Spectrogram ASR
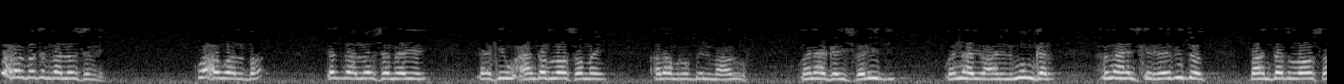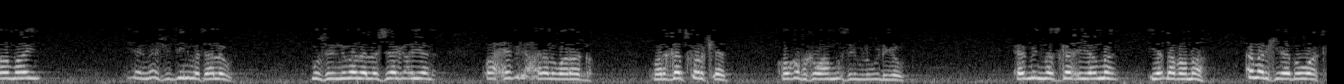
wax walba dad baa loo sameeyey. Wax walba dad baa loo sameeyey. Laakiin waxaan dad loo samayn alamru bilmacruuf wanaagga isfaridi wanahyu cani ilmunkar xumaha iska reebidood baan dad loo samayn idan meeshu diin mataalo wey muslimnimada la sheegayana waa xibri cala alwaraqa warqad korkeed oo qofka waa muslim lagu dhigow ee mid maskax iyo iyo dhaba maaha amarkii eebba waaka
